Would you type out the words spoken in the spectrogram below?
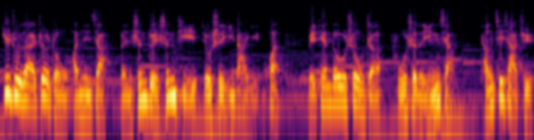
居住在这种环境下，本身对身体就是一大隐患，每天都受着辐射的影响，长期下去，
